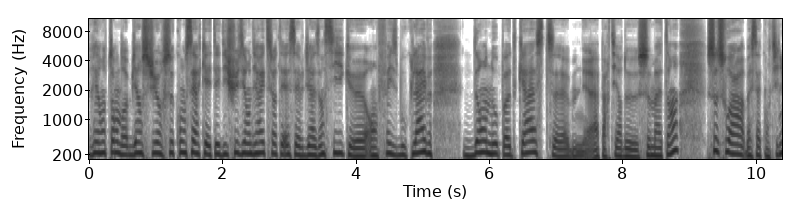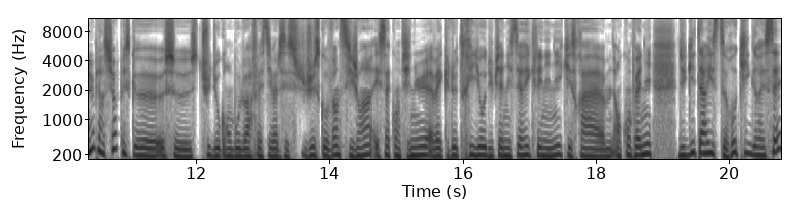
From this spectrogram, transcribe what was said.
réentendre bien sûr ce concert qui a été diffusé en direct sur TSF Jazz ainsi qu'en Facebook Live dans nos podcasts euh, à partir de ce matin. Ce soir, bah, ça continue bien sûr, puisque ce studio Grand Boulevard Festival, c'est jusqu'au 26 juin, et ça continue avec le trio du pianiste Eric Lénini qui sera euh, en compagnie du guitariste Rocky Gresset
